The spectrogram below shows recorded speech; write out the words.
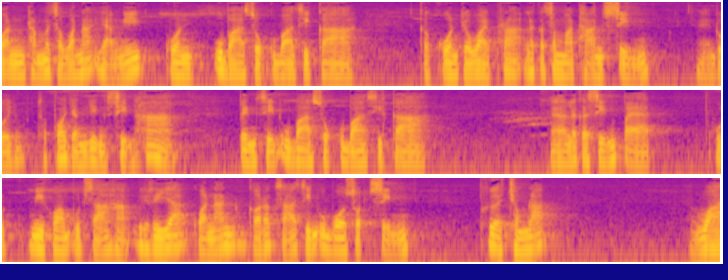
วันธรรมสวนะอย่างนี้ควรอุบาสกอุบาสิกา ก็ควรจะไหว้พระและก็สมาทานศีลโดยเฉพาะอย่างยิ่งศีลห้าเป็นศีลอุบาสกอุบาสิกา แล้วก็ศีลแปดพูดมีความอุตสาหะวิริยะกว่านั้นก็รักษาศีลอุโบสถศีลเพื่อชำระ วา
